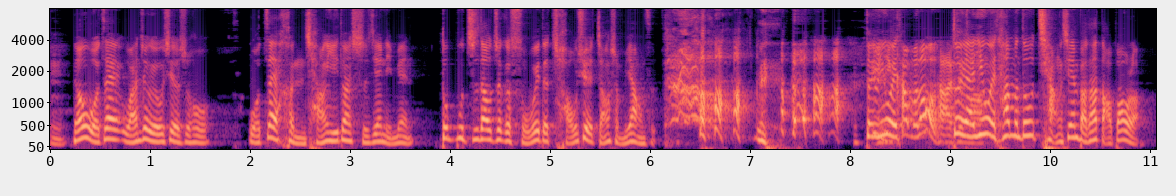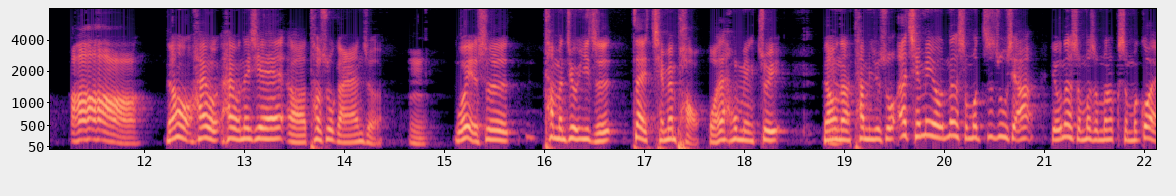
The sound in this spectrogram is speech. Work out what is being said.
嗯，然后我在玩这个游戏的时候，我在很长一段时间里面都不知道这个所谓的巢穴长什么样子。对，因为看不到它。对啊，因为为他们都抢先把它打爆了。啊，然后还有还有那些呃特殊感染者，嗯，我也是，他们就一直在前面跑，我在后面追。然后呢，他们就说啊，前面有那什么蜘蛛侠，有那什么什么什么怪。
